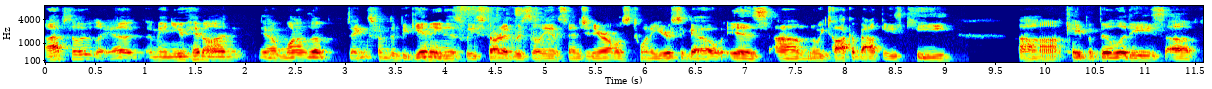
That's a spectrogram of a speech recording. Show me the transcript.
Absolutely. Uh, I mean, you hit on you know one of the things from the beginning as we started Resilience Engineer almost 20 years ago is um, we talk about these key uh, capabilities of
